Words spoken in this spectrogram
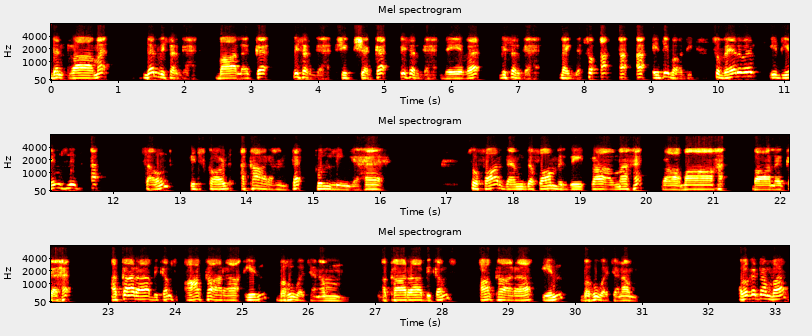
देन् राम देन् विसर्गः। बालक, विसर्गः। शिक्षक, विसर्गः। देव, विसर्गः। लैक् दट् सो अ अ अ इति भवति। So where where it ends with a sound it's called अकारान्त पुल्लिङ्गः। So for them the form will be रामः, रामाः। बालकः, अकारा बिकम्स् आकारा इन बहुवचनम्। Akara becomes akara in bahuvachanam. Avagatam va?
